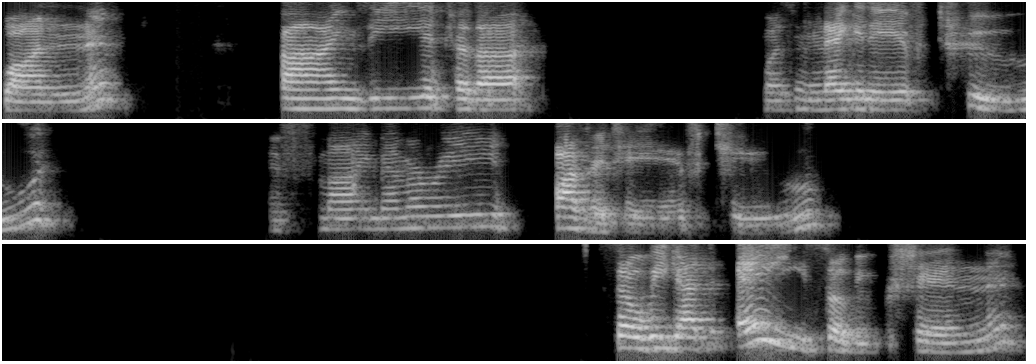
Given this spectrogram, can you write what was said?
one times e to the was negative two. If my memory, positive two. So we get a solution.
